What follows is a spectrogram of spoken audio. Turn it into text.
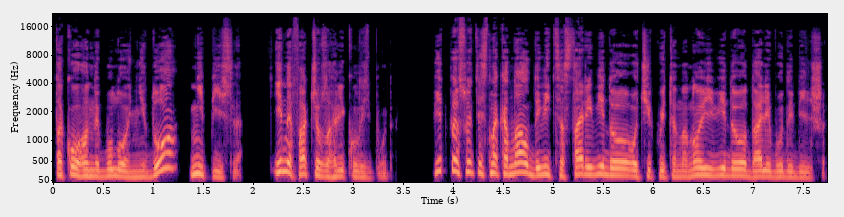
Такого не було ні до, ні після. І не факт, що взагалі колись буде. Підписуйтесь на канал, дивіться старі відео, очікуйте на нові відео, далі буде більше.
